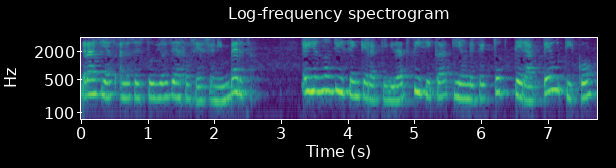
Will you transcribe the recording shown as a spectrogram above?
gracias a los estudios de asociación inversa. Ellos nos dicen que la actividad física tiene un efecto terapéutico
